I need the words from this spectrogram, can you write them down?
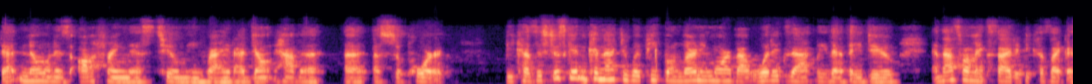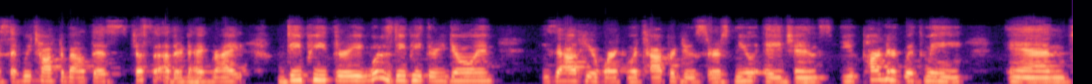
that no one is offering this to me, right? I don't have a, a, a support because it's just getting connected with people and learning more about what exactly that they do. And that's why I'm excited because, like I said, we talked about this just the other day, right? DP3, what is DP3 doing? He's out here working with top producers, new agents. You've partnered with me and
